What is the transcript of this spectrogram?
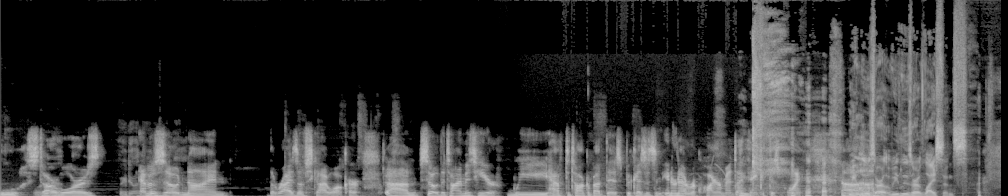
Ooh, Star Wars Episode 9 The Rise of Skywalker. Um, so the time is here. We have to talk about this because it's an internet requirement, I think, at this point. we lose our we lose our license.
